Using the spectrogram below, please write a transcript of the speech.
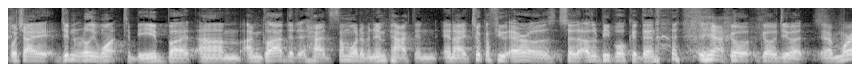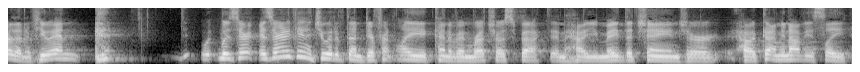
which I didn't really want to be, but um, I'm glad that it had somewhat of an impact, and, and I took a few arrows so that other people could then yeah. go go do it. Yeah, more than a few. And was there is there anything that you would have done differently, kind of in retrospect, in how you made the change, or how? It, I mean, obviously.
